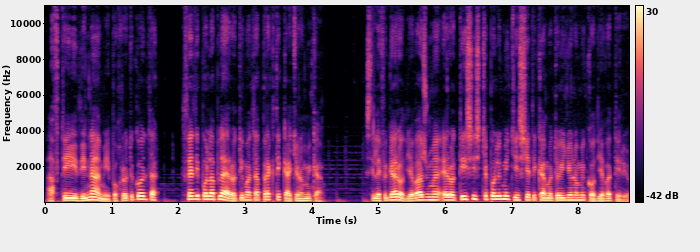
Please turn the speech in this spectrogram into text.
Αυτή η δυνάμει υποχρεωτικότητα θέτει πολλαπλά ερωτήματα πρακτικά και νομικά. Στη Λεφιγκαρό διαβάζουμε ερωτήσεις και πολεμική σχετικά με το υγειονομικό διαβατήριο.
